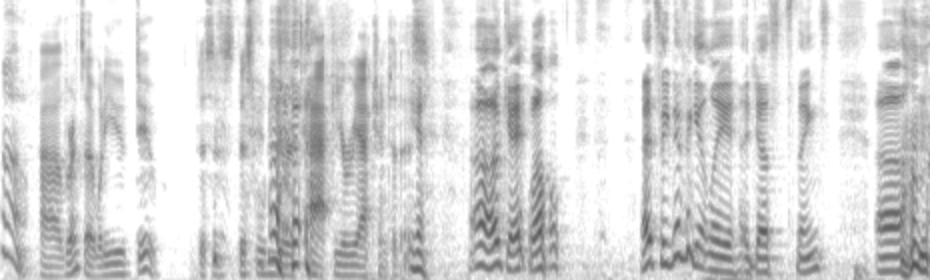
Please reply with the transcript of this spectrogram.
Oh, Uh, Lorenzo, what do you do? This is this will be your attack, your reaction to this. yeah. Oh, okay. Well, that significantly adjusts things. Um,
